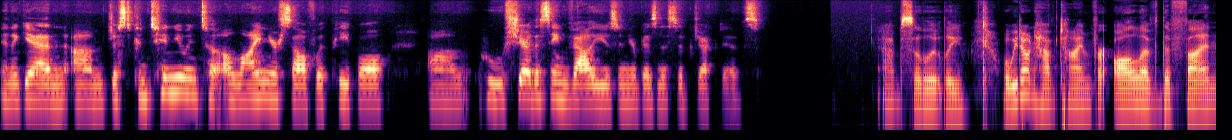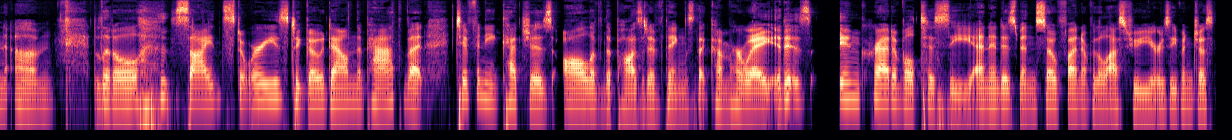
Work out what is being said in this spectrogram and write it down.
And again, um, just continuing to align yourself with people um, who share the same values in your business objectives. Absolutely. Well, we don't have time for all of the fun um, little side stories to go down the path, but Tiffany catches all of the positive things that come her way. It is incredible to see and it has been so fun over the last few years even just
